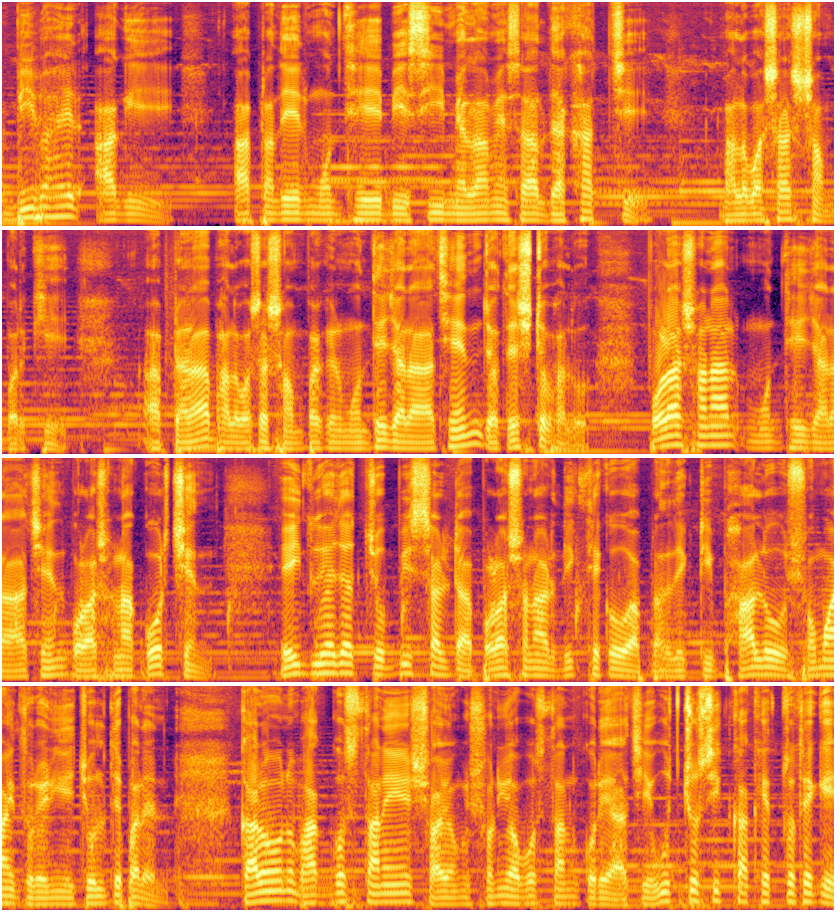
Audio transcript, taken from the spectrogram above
বিবাহের আগে আপনাদের মধ্যে বেশি মেলামেশা দেখাচ্ছে ভালোবাসার সম্পর্কে। আপনারা ভালোবাসার সম্পর্কের মধ্যে যারা আছেন যথেষ্ট ভালো। পড়াশোনার মধ্যে যারা আছেন, পড়াশোনা করছেন এই দুই হাজার চব্বিশ সালটা পড়াশোনার দিক থেকেও আপনাদের একটি ভালো সময় ধরে নিয়ে চলতে পারেন। কারণ ভাগ্যস্থানে স্বয়ং শনি অবস্থান করে আছে উচ্চশিক্ষা ক্ষেত্র থেকে।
